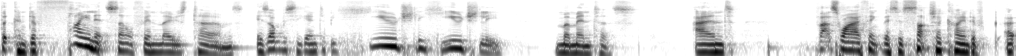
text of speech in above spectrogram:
that can define itself in those terms is obviously going to be hugely, hugely momentous. And that's why I think this is such a kind of a,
